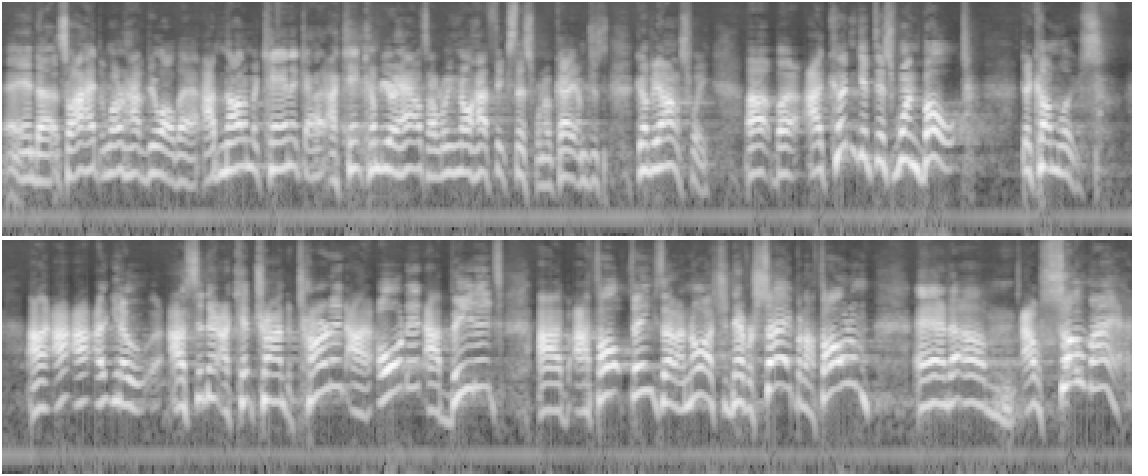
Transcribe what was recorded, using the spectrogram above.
and uh, so I had to learn how to do all that. I'm not a mechanic. I, I, can't come to your house. I don't even know how to fix this one, okay? I'm just going to be honest with you. Uh, but I couldn't get this one bolt to come loose. I, I, you know, I sitting there, I kept trying to turn it. I oiled it, I beat it. I, I thought things that I know I should never say, but I thought them. And um, I was so mad.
